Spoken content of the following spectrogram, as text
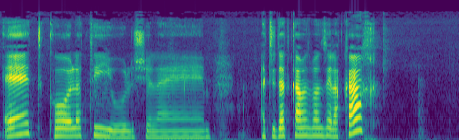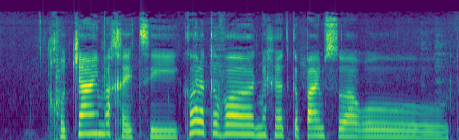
את כל הטיול שלהם. את יודעת כמה זמן זה לקח? חודשיים וחצי. כל הכבוד, מחיאות כפיים סוערות.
